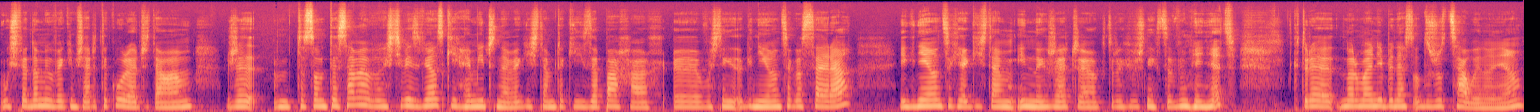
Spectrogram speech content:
uświadomił w jakimś artykule, czytałam, że to są te same właściwie związki chemiczne w jakichś tam takich zapachach yy, właśnie gnijącego sera i gnijących jakichś tam innych rzeczy, o których już nie chcę wymieniać, które normalnie by nas odrzucały, no nie?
